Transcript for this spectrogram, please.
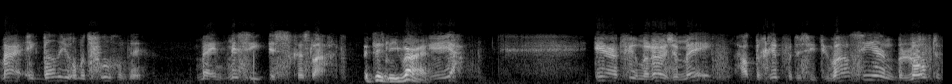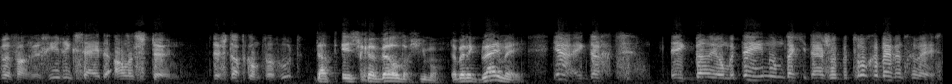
Maar ik bel je om het volgende. Mijn missie is geslaagd. Het is niet waar. Ja. Erhard viel me reuze mee, had begrip voor de situatie... en beloofde me van regeringszijde alle steun. Dus dat komt wel goed. Dat is geweldig, Simon. Daar ben ik blij mee. Ja, ik dacht, ik bel jou meteen omdat je daar zo betrokken bij bent geweest.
